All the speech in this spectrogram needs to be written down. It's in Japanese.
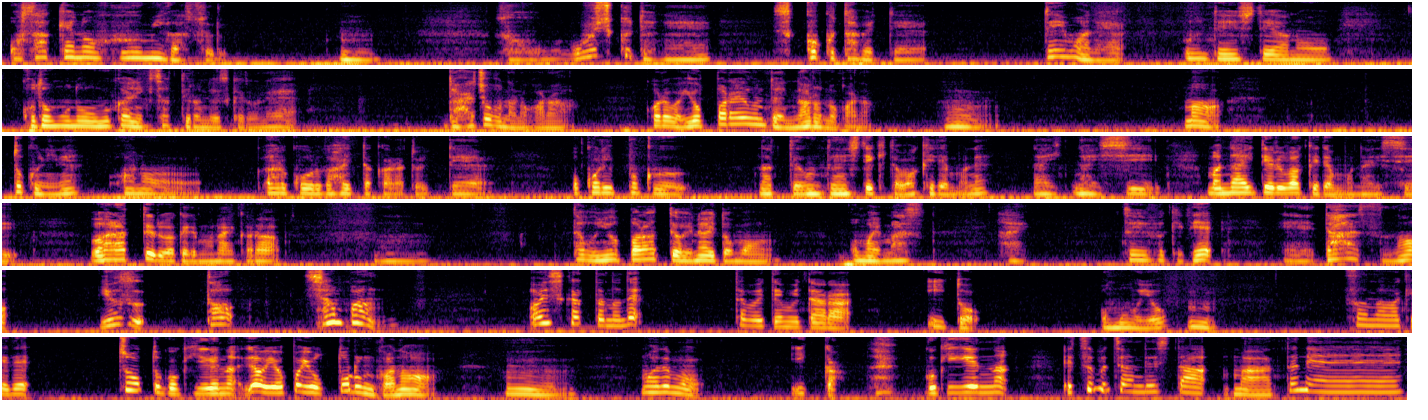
お酒の風味がする。うん。そう美味しくてねすっごく食べて。で今ね運転してあの子供のお迎えに来ちゃってるんですけどね。大丈夫なのかな？これは酔っ払い運転になるのかな？うん。まあ特にねあのアルコールが入ったからといって怒りっぽくなって運転してきたわけでもねないないし、まあ、泣いてるわけでもないし笑ってるわけでもないから、うん、多分酔っ払ってはいないと思う思います。はい、というわけで、えー、ダースの柚子とシャンパン美味しかったので食べてみたらいいと思うよ。うん。そんなわけで、ちょっとご機嫌な、いや、やっぱ酔っとるんかな。うん。まあでも、いっか。ご機嫌な、えつぶちゃんでした。またね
